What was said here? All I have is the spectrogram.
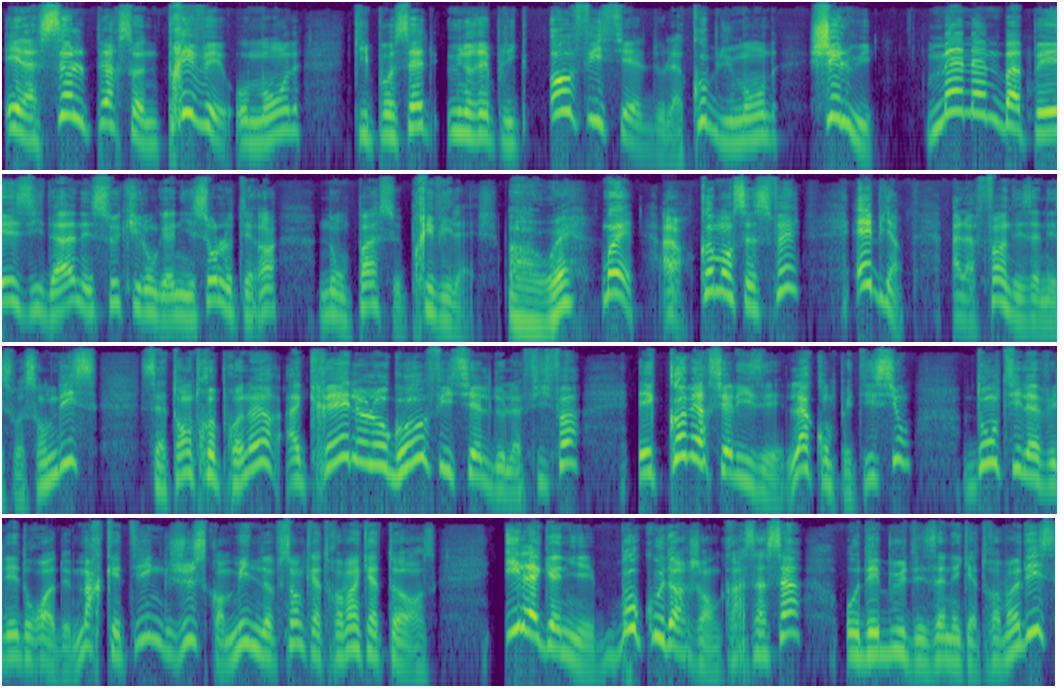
est la seule personne privée au monde qui possède une réplique officielle de la Coupe du Monde chez lui. Même Mbappé, Zidane et ceux qui l'ont gagné sur le terrain n'ont pas ce privilège. Ah ouais? Ouais, alors comment ça se fait? Eh bien, à la fin des années 70, cet entrepreneur a créé le logo officiel de la FIFA et commercialisé la compétition dont il avait les droits de marketing jusqu'en 1994. Il a gagné beaucoup d'argent grâce à ça. Au début des années 90,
